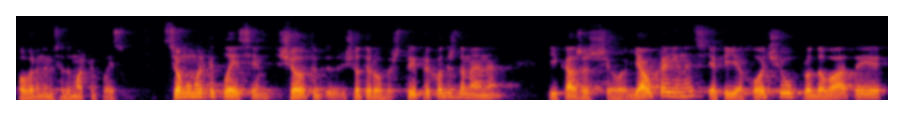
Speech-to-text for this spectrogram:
повернемося до маркетплейсу. В цьому маркетплейсі, що ти, що ти робиш? Ти приходиш до мене і кажеш, що я українець, який я хочу продавати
